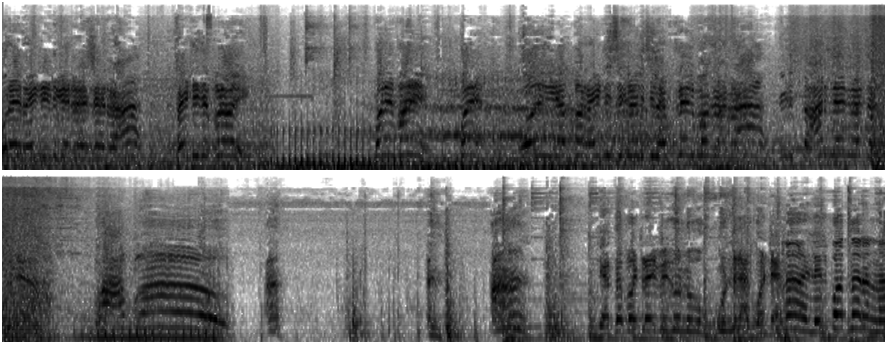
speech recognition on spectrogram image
ఒరే రైట్ ఇంటికి వేసారా రైట్ ఇది పోయి. మరి మరి మరి ఓరి అబ్బ రైట్ సిగ్నల్ నుంచి లెఫ్ట్ వెళ్ళిపోతారా ఇది దారి లేదురా చచ్చుడా బాబో! ఎంత డ్రైవింగ్ నువ్వు గుండె రాకుంటే వెళ్ళిపోతున్నారన్నా.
